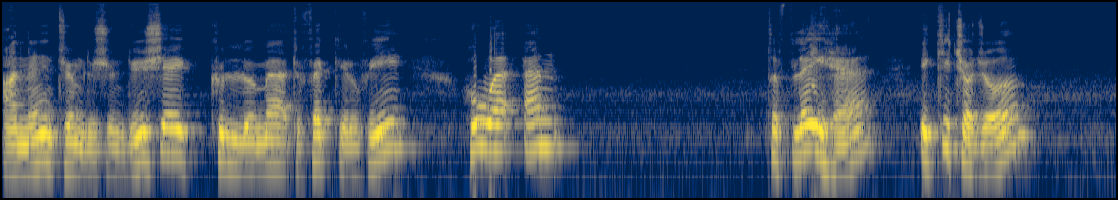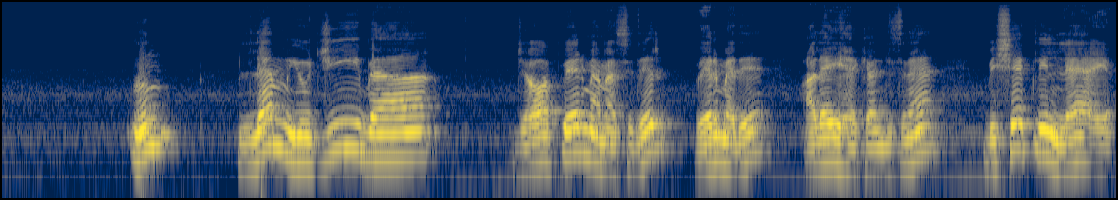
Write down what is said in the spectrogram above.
annenin tüm düşündüğü şey kullu ma tufekkiru fihi huve en tıfleyhe iki çocuğun lem yucibe cevap vermemesidir. Vermedi aleyhe kendisine bir şeklin layık,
